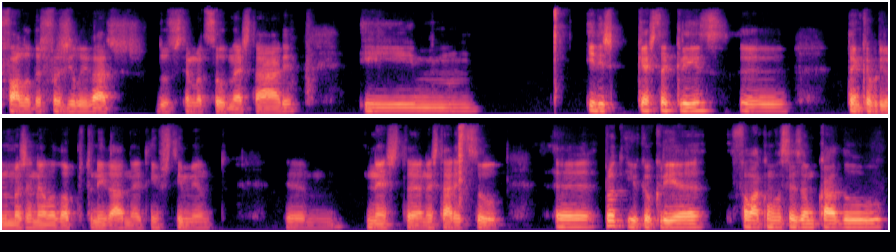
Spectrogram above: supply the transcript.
fala das fragilidades do sistema de saúde nesta área e, e diz que esta crise uh, tem que abrir uma janela de oportunidade né, de investimento nesta, nesta área de saúde. Uh, pronto, e o que eu queria falar com vocês é um bocado,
